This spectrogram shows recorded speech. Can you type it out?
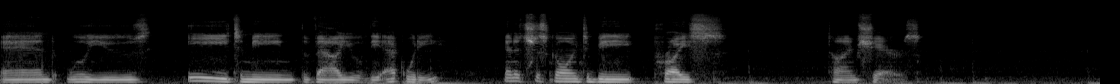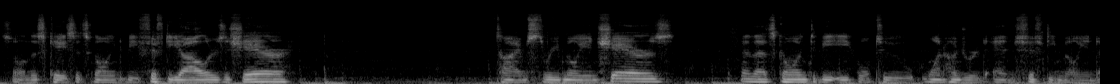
and we'll use E to mean the value of the equity and it's just going to be price times shares. So in this case it's going to be $50 a share times 3 million shares and that's going to be equal to $150 million.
